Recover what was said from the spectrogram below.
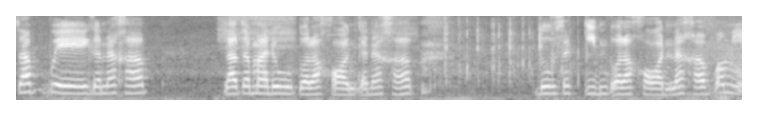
Subway กันนะครับ เราจะมาดูตัวละครกันนะครับ ดูสกินตัวละครนะครับ ว่ามี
